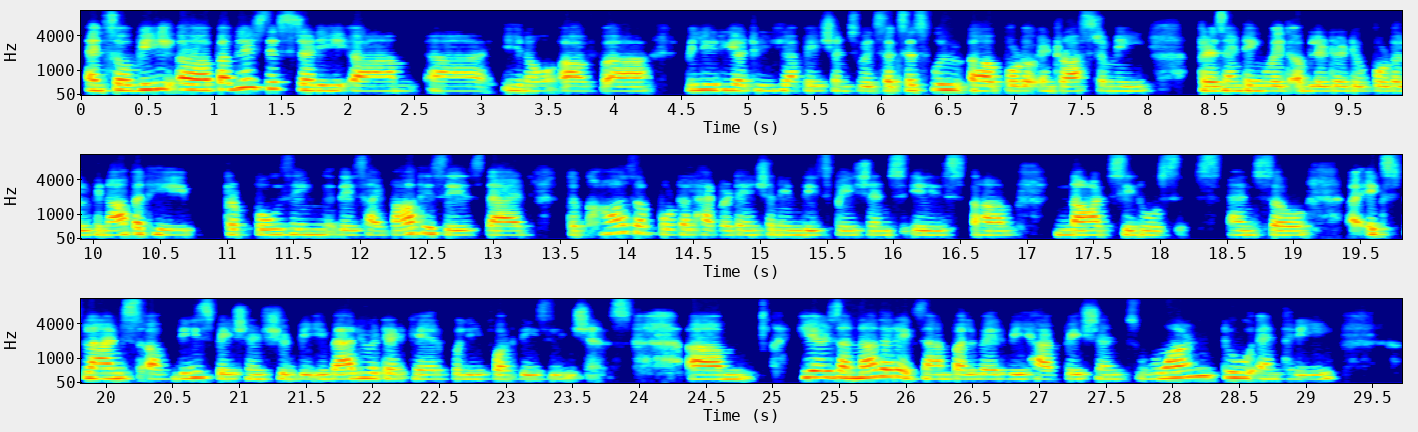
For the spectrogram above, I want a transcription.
And so we uh, published this study, um, uh, you know, of uh, biliary atresia patients with successful uh, portoenterostomy presenting with obliterative portal venopathy, proposing this hypothesis that the cause of portal hypertension in these patients is um, not cirrhosis. And so uh, explants of these patients should be evaluated carefully for these lesions. Um, here's another example where we have patients one, two, and three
